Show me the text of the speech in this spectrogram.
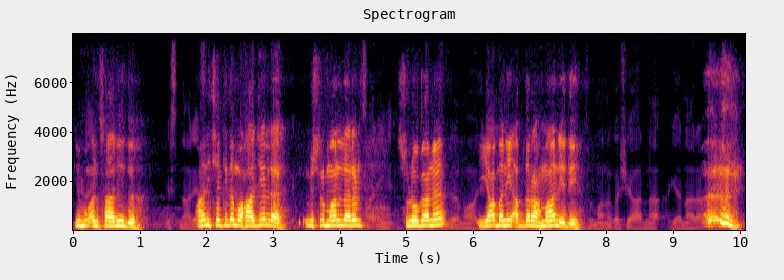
ki bu ansaridir. Aynı şekilde muhacirler Müslümanların sloganı ya Bani Abdurrahman idi.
